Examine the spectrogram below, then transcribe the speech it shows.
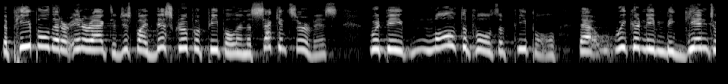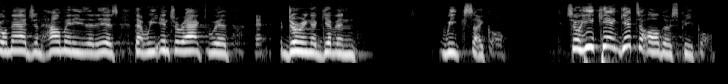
the people that are interacted just by this group of people in the second service would be multiples of people that we couldn't even begin to imagine how many that is that we interact with during a given week cycle. So he can't get to all those people.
